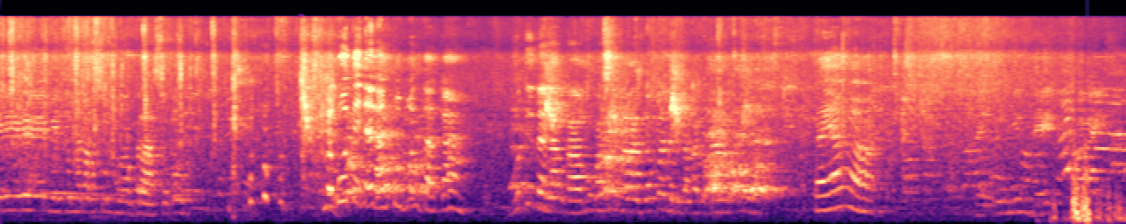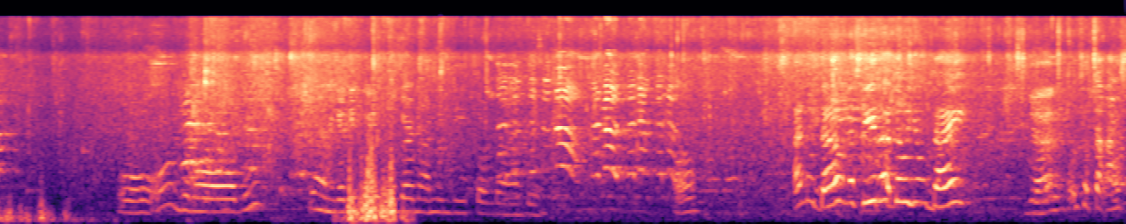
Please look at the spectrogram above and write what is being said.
Eh, medyo malakas yung mga braso ko. Mabuti na lang pumunta ka. Buti na lang kamo kasi maaga pa, naglakad na ako. Kaya nga. Kung hindi. Oo, grabe. Yan, ganito yung lugar namin dito. Grabe. Oh. Ano daw? Nasira daw yung dike. Yan. O sa taas.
